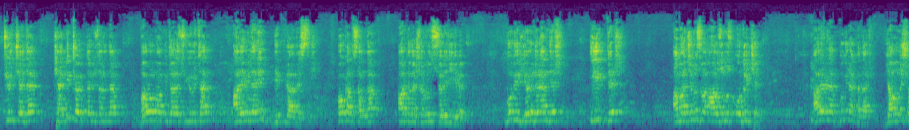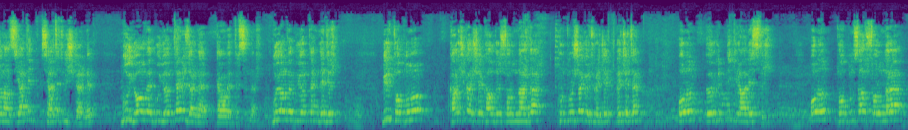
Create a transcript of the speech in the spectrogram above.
Türkiye'de kendi kökleri üzerinden var olma mücadelesi yürüten Alevilerin bir iradesidir. O kapsamda arkadaşlarımın söylediği gibi bu bir yeni dönemdir, ilktir. Amacımız ve arzumuz odur ki Aleviler bugüne kadar yanlış olan siyaset, siyaset ilişkilerini bu yol ve bu yöntem üzerine devam ettirsinler. Bu yol ve bu yöntem nedir? Bir toplumu karşı karşıya kaldığı sorunlarda kurtuluşa götürecek reçete onun örgütlü iradesidir. Onun toplumsal sorunlara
